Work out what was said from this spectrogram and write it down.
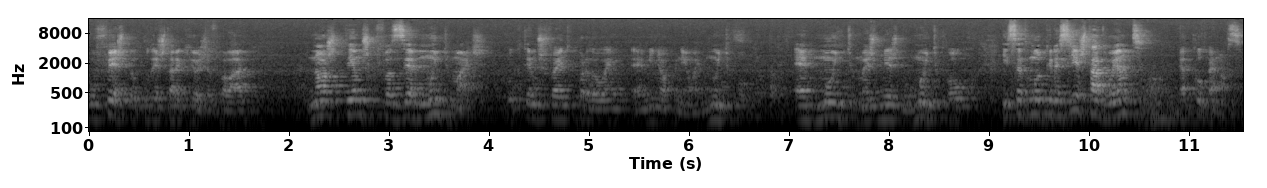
o fez para eu poder estar aqui hoje a falar, nós temos que fazer muito mais. O que temos feito, perdoem, é a minha opinião, é muito pouco é muito, mas mesmo muito pouco. E se a democracia está doente, a culpa é nossa.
